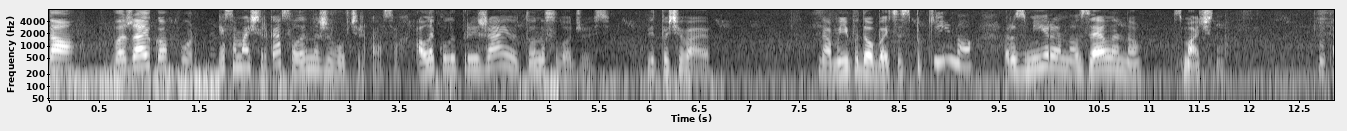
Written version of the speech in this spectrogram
да, вважаю комфортно. Я сама з Черкас, але не живу в Черкасах. Але коли приїжджаю, то насолоджуюсь, відпочиваю. Да, мені подобається спокійно, розмірено, зелено, смачно. Отак.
